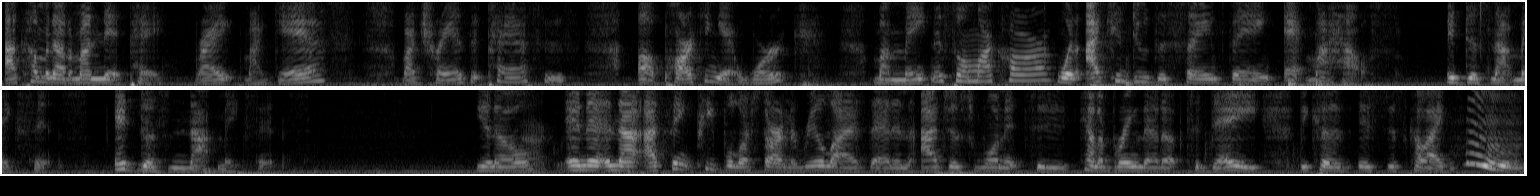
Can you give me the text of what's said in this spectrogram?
coming out of my net pay, right? My gas, my transit passes, uh, parking at work, my maintenance on my car, when I can do the same thing at my house. It does not make sense. It does not make sense. You know, exactly. and and I, I think people are starting to realize that, and I just wanted to kind of bring that up today because it's just kind of like, hmm,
